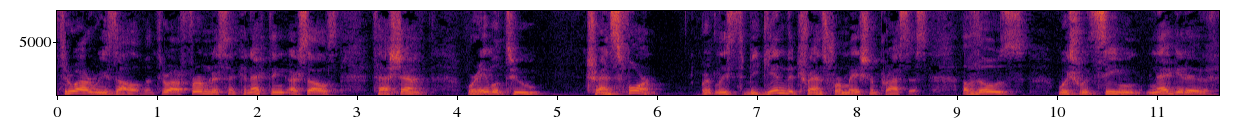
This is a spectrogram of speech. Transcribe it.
through our resolve and through our firmness and connecting ourselves to Hashem, we're able to transform, or at least to begin the transformation process of those which would seem negative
